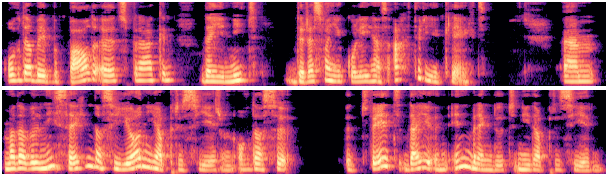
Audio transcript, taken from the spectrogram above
of dat bij bepaalde uitspraken, dat je niet de rest van je collega's achter je krijgt. Um, maar dat wil niet zeggen dat ze jou niet appreciëren, of dat ze het feit dat je een inbreng doet niet appreciëren.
